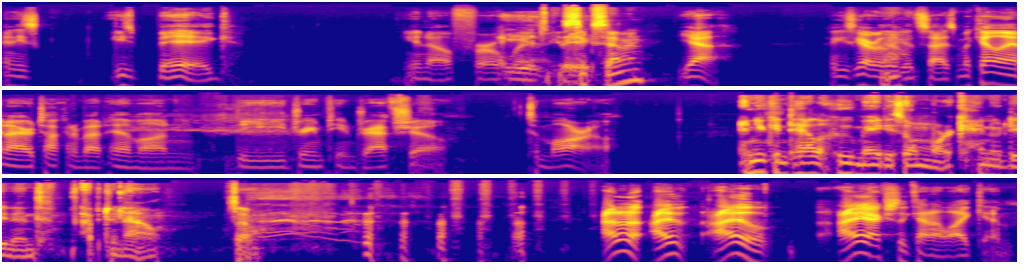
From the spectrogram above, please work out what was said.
and he's he's big. You know, for a He wing. is big. Six seven. Yeah. He's got really Yeah. good size. Michele and I are talking about him on the Dream Team draft show tomorrow. And you can tell who made his homework and who didn't up to now. So I don't know. I I I actually kind of like him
